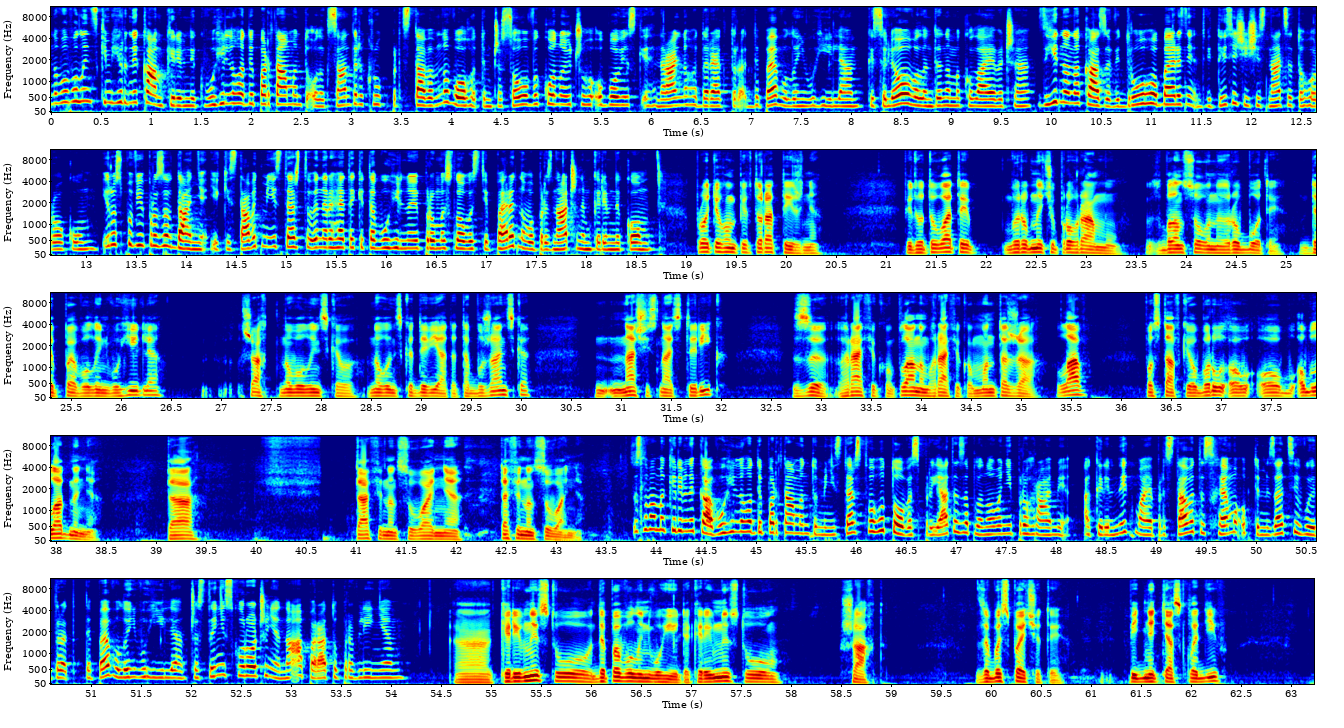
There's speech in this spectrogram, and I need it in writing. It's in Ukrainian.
Нововолинським гірникам керівник вугільного департаменту Олександр Крук представив нового тимчасово виконуючого обов'язки генерального директора ДП «Волиньвугілля» Кисельова Валентина Миколаєвича згідно наказу від 2 березня 2016 року і розповів про завдання, які ставить Міністерство енергетики та вугільної промисловості перед новопризначеним керівником. протягом півтора тижня підготувати виробничу програму збалансованої роботи ДП Волиньвугілля, шахт Новолинська, Новолинська 9 та Бужанська на 16 рік з графіком, планом графіком монтажа лав, поставки обору, об- об- обладнання та, та, фінансування, та фінансування. За словами керівника вугільного департаменту, міністерство готове сприяти запланованій програмі, а керівник має представити схему оптимізації витрат ДП «Волиньвугілля» в частині скорочення на апарат управління. Е, керівництву ДП «Волиньвугілля», керівництву шахт. Забезпечити підняття складів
